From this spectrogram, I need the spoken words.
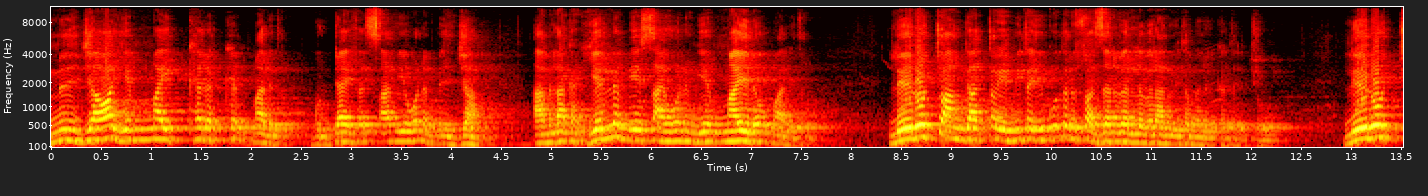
ምልጃዋ የማይከለከል ማለት ነው። ጉዳይ ፈጻሚ የሆነ ምልጃ አምላካች የለም ይህስ አይሆንም የማይለው ማለት ነው። ሌሎቹ አንጋጠው የሚጠይቁትን እሷ ዘንበል ብላ ነው የተመለከተችው። ሌሎቹ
